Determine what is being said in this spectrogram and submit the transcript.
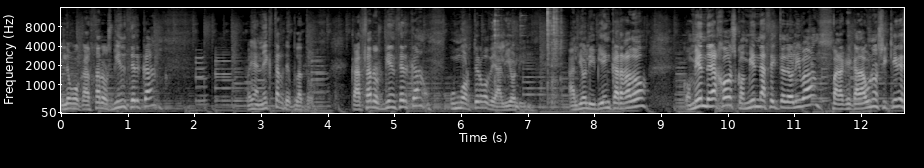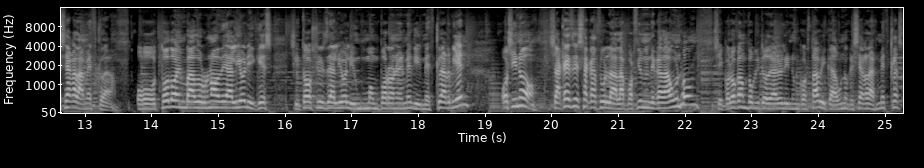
Y luego calzaros bien cerca. Vaya néctar de plato. Calzaros bien cerca un mortero de alioli. Alioli bien cargado. Con bien de ajos, con bien de aceite de oliva. Para que cada uno, si quiere, se haga la mezcla. O todo embadurnado de alioli, que es si todos sois de alioli, un momporro en el medio y mezclar bien. O si no, sacáis de esa cazuela la porción de cada uno, se coloca un poquito de alioli en un costado y cada uno que se haga las mezclas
